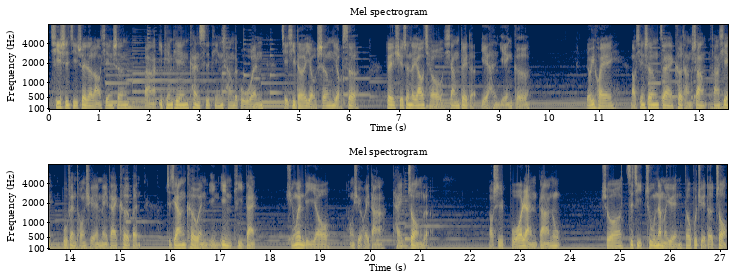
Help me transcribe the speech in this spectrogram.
七十几岁的老先生，把一篇篇看似平常的古文解析得有声有色。对学生的要求相对的也很严格。有一回，老先生在课堂上发现部分同学没带课本，只将课文影印替代。询问理由，同学回答太重了。老师勃然大怒，说自己住那么远都不觉得重，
